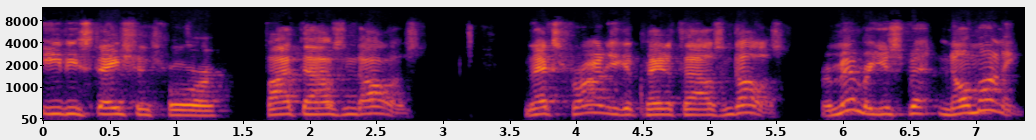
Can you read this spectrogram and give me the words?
EV stations for $5,000. Next Friday, you get paid $1,000. Remember, you spent no money.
